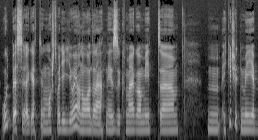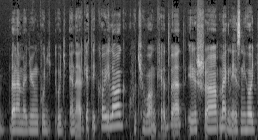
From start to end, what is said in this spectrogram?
úgy beszélgettünk most, vagy egy olyan oldalát nézzük meg, amit um, egy kicsit mélyebb belemegyünk úgy, úgy energetikailag, hogyha van kedved, és uh, megnézni, hogy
